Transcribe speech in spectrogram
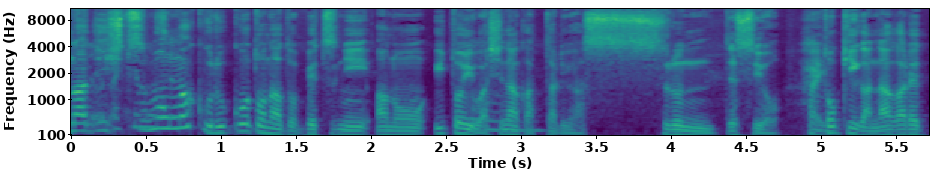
た同じ質問が来ることなど別に、あの、意図意はしなかったりはするんですよ。はい時が流れ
